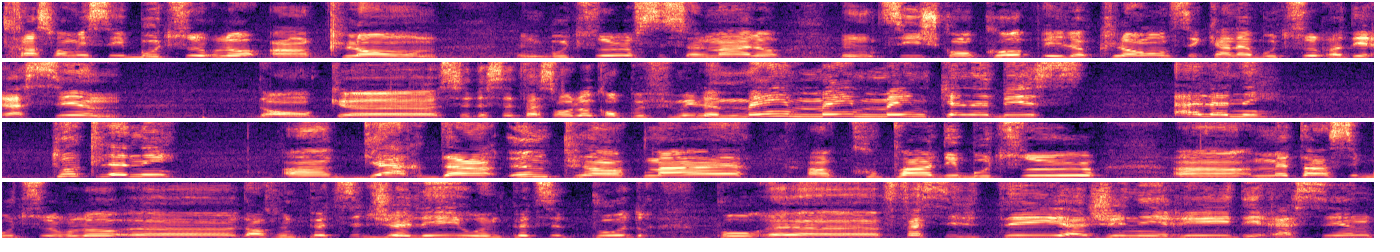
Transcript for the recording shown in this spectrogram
transformer ces boutures-là en clones. Une bouture, c'est seulement là, une tige qu'on coupe et le clone, c'est quand la bouture a des racines. Donc, euh, c'est de cette façon-là qu'on peut fumer le même, même, même cannabis à l'année. Toute l'année. En gardant une plante mère, en coupant des boutures, en mettant ces boutures-là euh, dans une petite gelée ou une petite poudre pour euh, faciliter à générer des racines.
